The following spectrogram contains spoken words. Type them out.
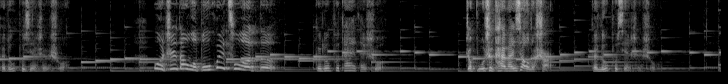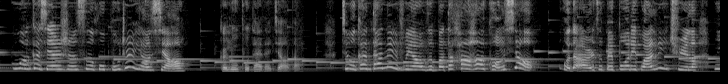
格鲁普先生说。“我知道我不会错的。”格鲁普太太说。“这不是开玩笑的事儿。”格鲁普先生说。“沃克先生似乎不这样想。”格鲁普太太叫道。就看他那副样子吧，他哈哈狂笑。我的儿子被玻璃管里去了，你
